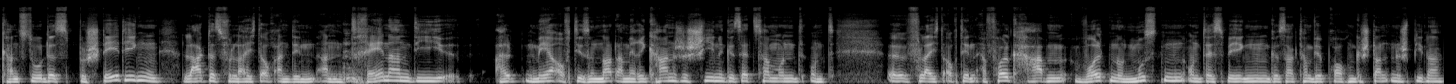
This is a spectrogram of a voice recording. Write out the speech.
Kannst du das bestätigen? Lag das vielleicht auch an den an Trainern, die halt mehr auf diese nordamerikanische Schiene gesetzt haben und, und äh, vielleicht auch den Erfolg haben wollten und mussten und deswegen gesagt haben, wir brauchen gestandene Spieler.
